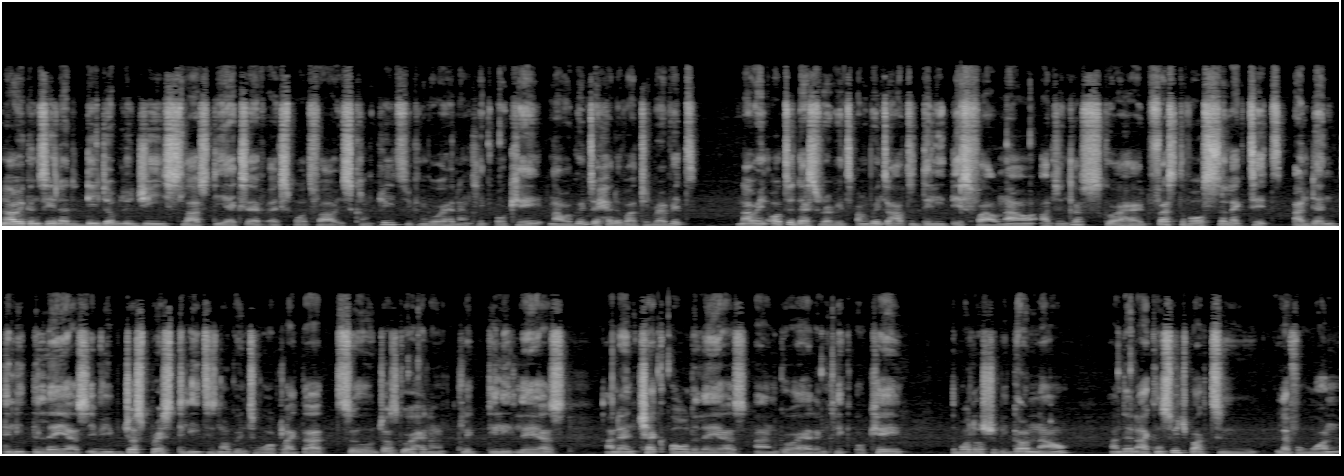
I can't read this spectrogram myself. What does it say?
Now we can see that the DWG slash DXF export file is complete. You can go ahead and click OK. Now we're going to head over to Revit. Now in Autodesk Revit, I'm going to have to delete this file. Now I can just go ahead, first of all, select it and then delete the layers. If you just press delete, it's not going to work like that. So just go ahead and click delete layers and then check all the layers and go ahead and click OK. The model should be gone now and then I can switch back to level 1.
